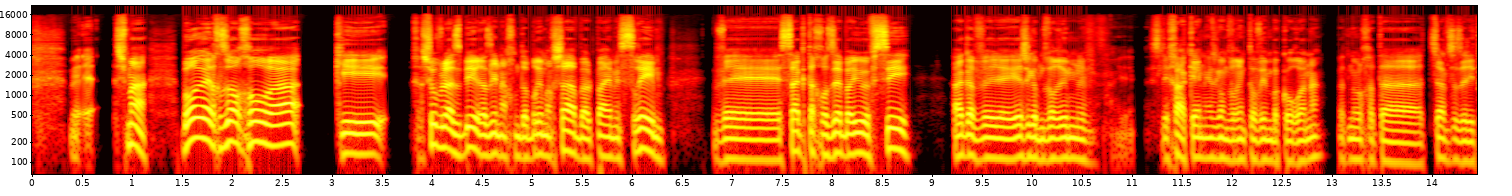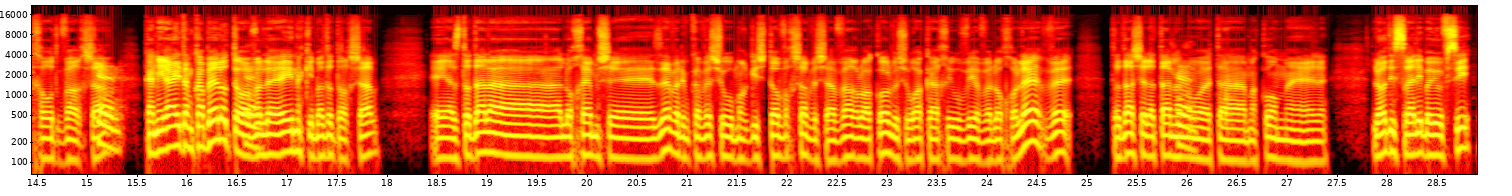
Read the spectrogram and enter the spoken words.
שמע, בואו נחזור אחורה, כי חשוב להסביר, אז הנה אנחנו מדברים עכשיו ב-2020, והשגת חוזה ב-UFC. אגב, אה, יש גם דברים, סליחה, כן, יש גם דברים טובים בקורונה, נתנו לך את הצ'אנס הזה להתחרות כבר עכשיו. כן, כנראה היית מקבל אותו, כן. אבל הנה, קיבלת אותו עכשיו. אה, אז תודה ללוחם שזה, ואני מקווה שהוא מרגיש טוב עכשיו ושעבר לו הכל, ושהוא רק היה חיובי אבל לא חולה, ותודה שנתן כן. לנו את המקום אה, לעוד ישראלי ב-UFC.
